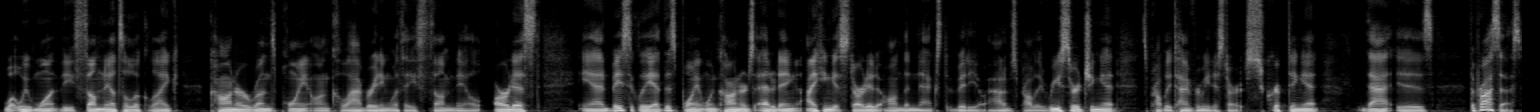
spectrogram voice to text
what we want the thumbnail to look like. Connor runs point on collaborating with a thumbnail artist. And basically, at this point, when Connor's editing, I can get started on the next video. Adam's probably researching it. It's probably time for me to start scripting it. That is the process.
